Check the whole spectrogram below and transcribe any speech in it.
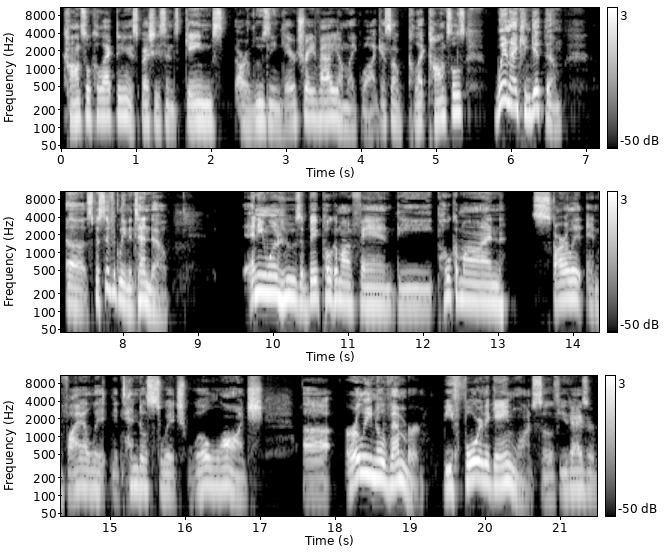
console collecting, especially since games are losing their trade value. I'm like, well, I guess I'll collect consoles when I can get them. Uh, specifically Nintendo. Anyone who's a big Pokemon fan, the Pokemon Scarlet and Violet Nintendo Switch will launch uh, early November before the game launch. So if you guys are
